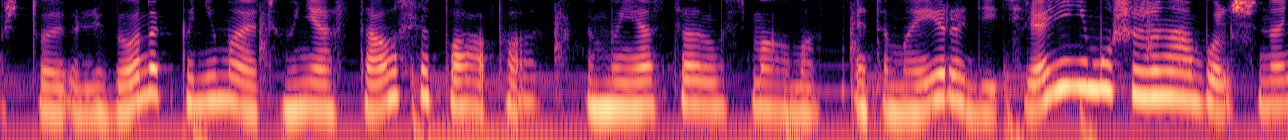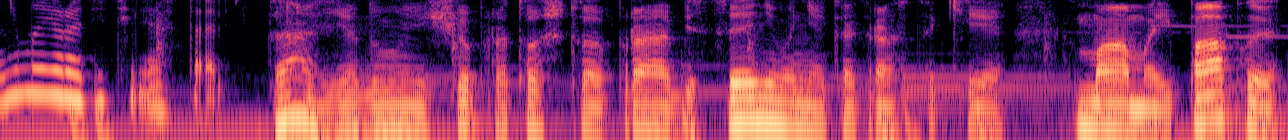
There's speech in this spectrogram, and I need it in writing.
что ребенок понимает, у меня остался папа, у меня осталась мама. Это мои родители. Они не муж и жена больше, но они мои родители остались. Да, я думаю еще про то, что про обесценивание как раз-таки мамы и папы,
